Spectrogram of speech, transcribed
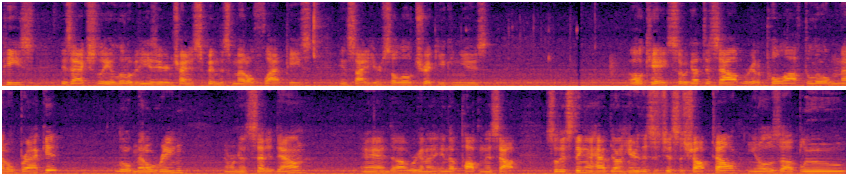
piece is actually a little bit easier than trying to spin this metal flat piece inside here. So a little trick you can use. Okay, so we got this out. We're gonna pull off the little metal bracket, little metal ring, and we're gonna set it down and uh, we're gonna end up popping this out. So this thing I have down here, this is just a shop towel. You know those uh, blue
